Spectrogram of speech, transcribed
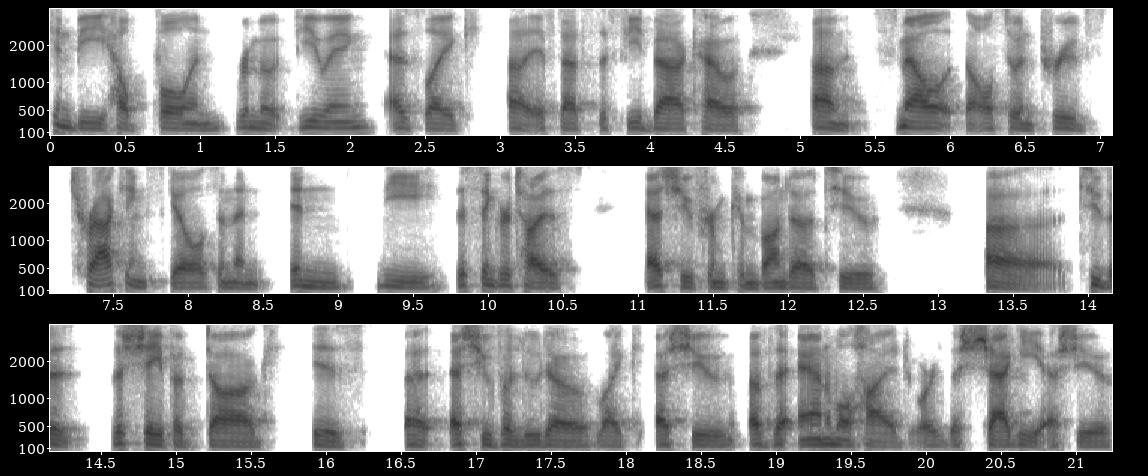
can be helpful in remote viewing as like uh if that's the feedback how um smell also improves tracking skills and then in the the syncretized issue from Kimbanda to uh to the the shape of dog is uh, Eshu Veludo, like Eshu of the animal hide or the shaggy Eshu,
